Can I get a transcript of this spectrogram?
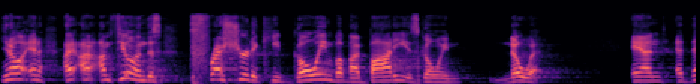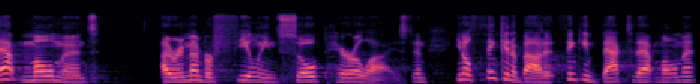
You know, and I, am feeling this pressure to keep going, but my body is going no way. And at that moment, I remember feeling so paralyzed. And, you know, thinking about it, thinking back to that moment,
